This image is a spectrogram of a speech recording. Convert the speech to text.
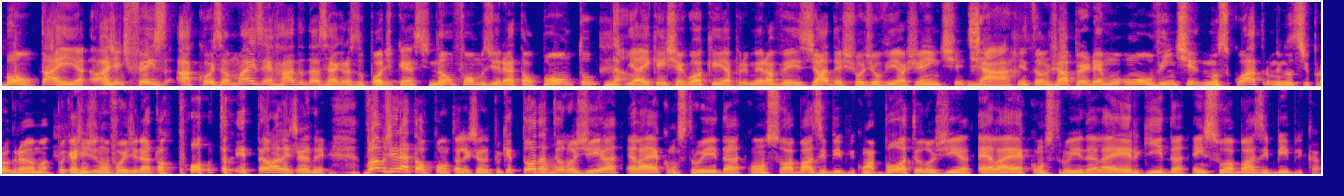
Bom, tá aí. A, a gente fez a coisa mais errada das regras do podcast. Não fomos direto ao ponto. Não. E aí quem chegou aqui a primeira vez já deixou de ouvir a gente. Já. Então já perdemos um ouvinte nos quatro minutos de programa, porque a gente não foi direto ao ponto. Então, Alexandre, vamos direto ao ponto, Alexandre, porque toda teologia ela é construída com sua base bíblica. Uma boa teologia, ela é construída, ela é erguida em sua base bíblica.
